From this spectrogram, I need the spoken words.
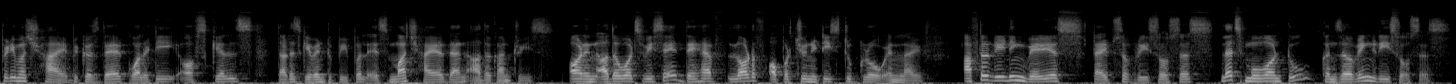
pretty much high because their quality of skills that is given to people is much higher than other countries. Or in other words we say they have a lot of opportunities to grow in life. After reading various types of resources, let's move on to conserving resources.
